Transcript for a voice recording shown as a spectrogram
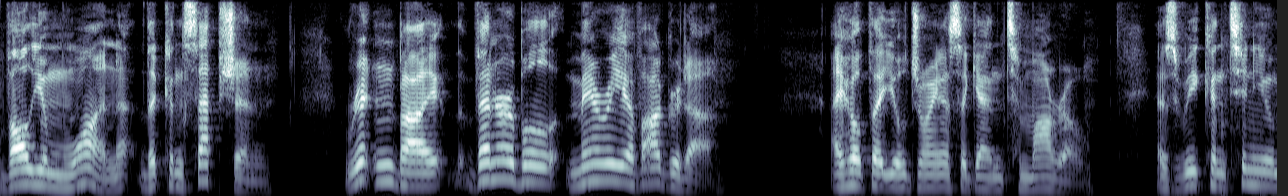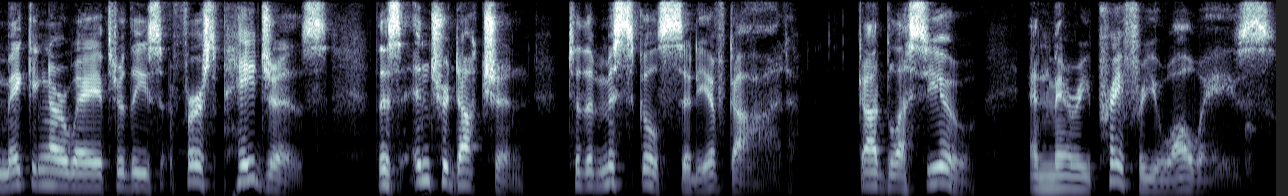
Volume 1, The Conception, written by Venerable Mary of Agreda. I hope that you'll join us again tomorrow as we continue making our way through these first pages, this introduction to the mystical city of God. God bless you, and Mary pray for you always.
